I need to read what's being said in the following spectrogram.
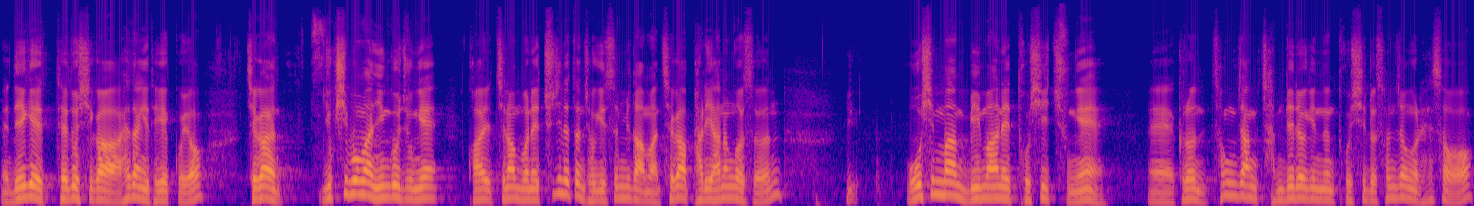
네 개 대도시가 해당이 되겠고요. 제가 65만 인구 중에 과- 지난번에 추진했던 적이 있습니다만 제가 발의하는 것은 50만 미만의 도시 중에 에, 그런 성장 잠재력 있는 도시를 선정을 해서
